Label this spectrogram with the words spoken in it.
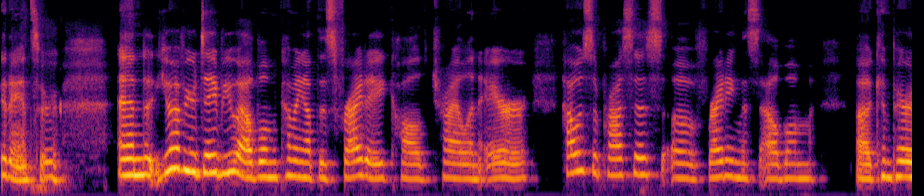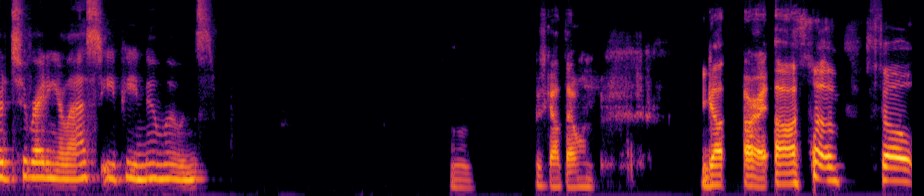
Good answer. And you have your debut album coming out this Friday called Trial and Error. How is the process of writing this album uh, compared to writing your last EP, New Moons? Who's got that one? You got all right. Uh, so so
